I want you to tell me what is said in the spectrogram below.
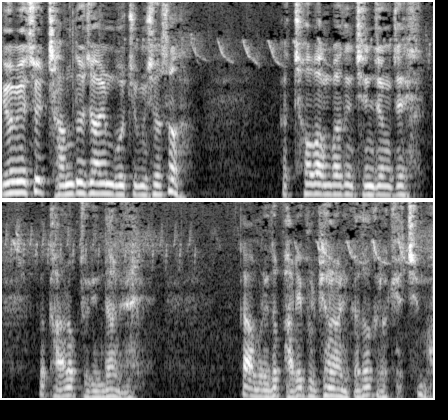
요 며칠 잠도 잘 못 주무셔서 그 처방받은 진정제 간혹 드린다네. 그 아무래도 발이 불편하니까 더 그렇겠지 뭐.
